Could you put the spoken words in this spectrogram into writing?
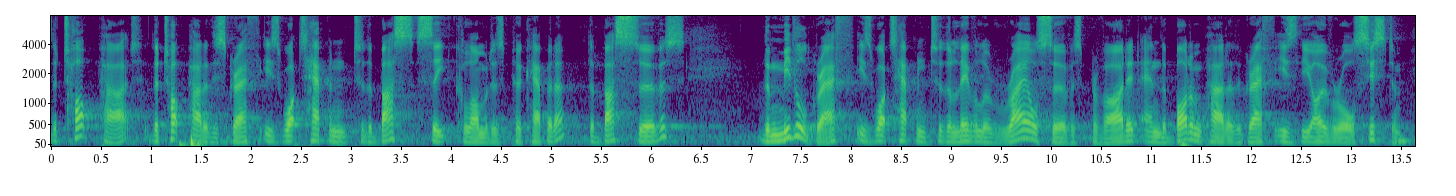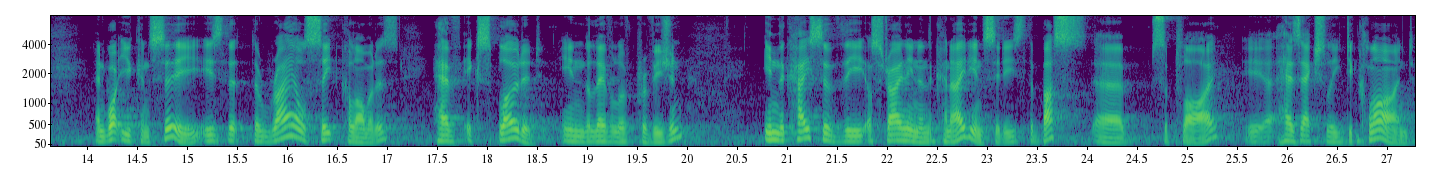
The top part, the top part of this graph is what's happened to the bus seat kilometres per capita, the bus service, the middle graph is what's happened to the level of rail service provided, and the bottom part of the graph is the overall system. And what you can see is that the rail seat kilometres have exploded in the level of provision. In the case of the Australian and the Canadian cities, the bus uh, supply uh, has actually declined.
